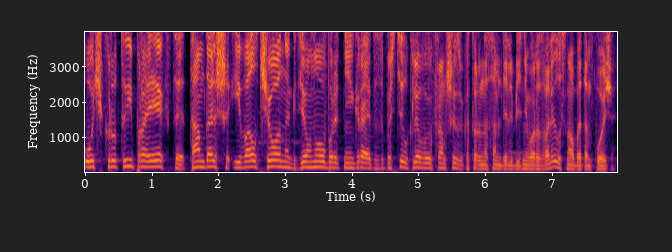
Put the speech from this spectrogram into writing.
очень крутые проекты. Там дальше и Волчонок, где он оборотня играет, и запустил клевую франшизу, которая на самом деле без него развалилась, но об этом позже.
